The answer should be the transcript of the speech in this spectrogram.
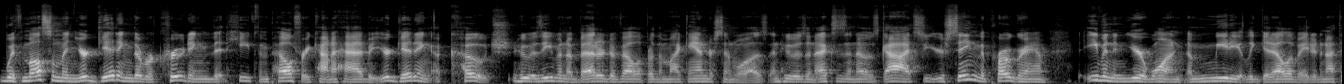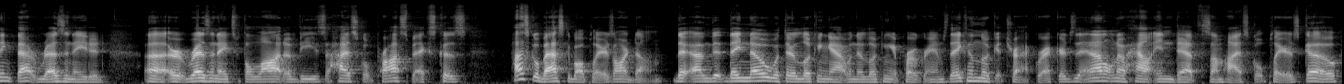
with Musselman, you're getting the recruiting that Heath and Pelphrey kind of had, but you're getting a coach who is even a better developer than Mike Anderson was, and who is an X's and O's guy. So you're seeing the program, even in year one, immediately get elevated, and I think that resonated uh, or resonates with a lot of these high school prospects because high school basketball players aren't dumb. They, um, they know what they're looking at when they're looking at programs. They can look at track records, and I don't know how in depth some high school players go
